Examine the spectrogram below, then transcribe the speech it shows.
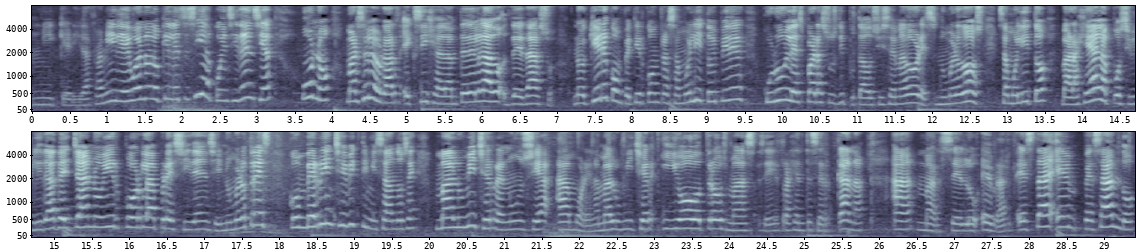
mi querida familia. Y bueno, lo que les decía, coincidencia. Uno, Marcelo Ebrard exige a Dante Delgado dedazo no quiere competir contra Samuelito y pide curules para sus diputados y senadores. Número 2. Samuelito barajea la posibilidad de ya no ir por la presidencia. Y número 3. Con berrinche y victimizándose, Malumicher renuncia a Morena. Malumicher y otros más, eh, otra gente cercana a Marcelo Ebrard. Está empezando,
